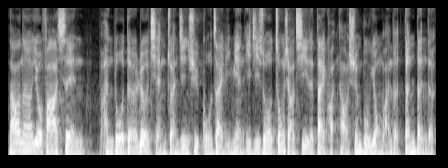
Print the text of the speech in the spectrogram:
然后呢又发现很多的热钱转进去国债里面，以及说中小企业的贷款哈宣布用完了等等的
